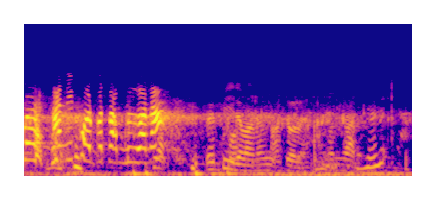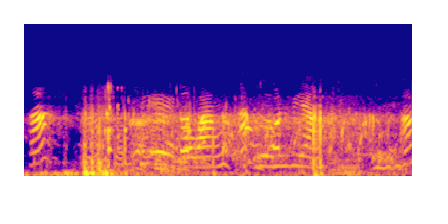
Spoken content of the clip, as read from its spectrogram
เลย อันนี้คนประจำเรือนะ เป็นพี่ระวังนะพี่โดนเลยมันกัดฮะพี่เอกระวังเรือมันเวียงอะ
